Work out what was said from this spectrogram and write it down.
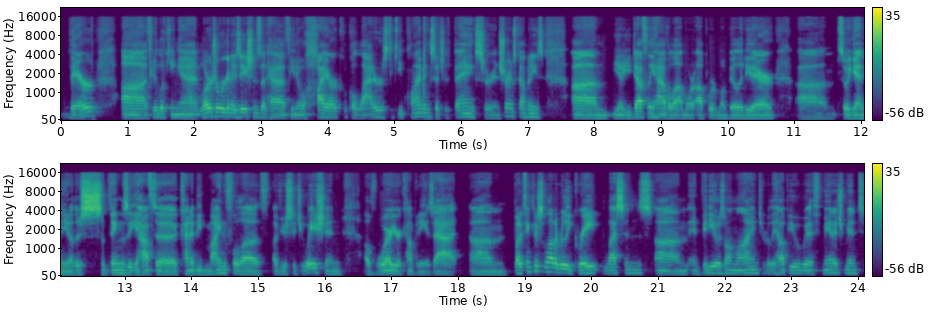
there. Uh, if you're looking at larger organizations that have, you know, hierarchical ladders to keep climbing, such as banks or insurance companies, um, you know, you definitely have a lot more upward mobility there. Um, so again, you know, there's some things that you have to kind of be mindful of of your situation, of where your company is at. Um, but I think there's a lot of really great lessons um, and videos online to really help you with management.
